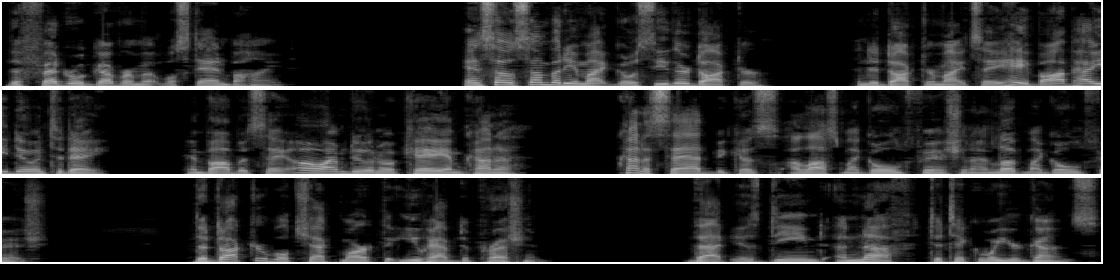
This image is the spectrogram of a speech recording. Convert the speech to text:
the federal government will stand behind. And so somebody might go see their doctor and the doctor might say, "Hey Bob, how you doing today?" And Bob would say, "Oh, I'm doing okay. I'm kind of kind of sad because I lost my goldfish and I love my goldfish." The doctor will check mark that you have depression. That is deemed enough to take away your guns.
